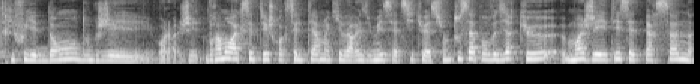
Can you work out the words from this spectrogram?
trifouiller dedans. Donc j'ai voilà, j'ai vraiment accepté, je crois que c'est le terme qui va résumer cette situation. Tout ça pour vous dire que moi j'ai été cette personne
